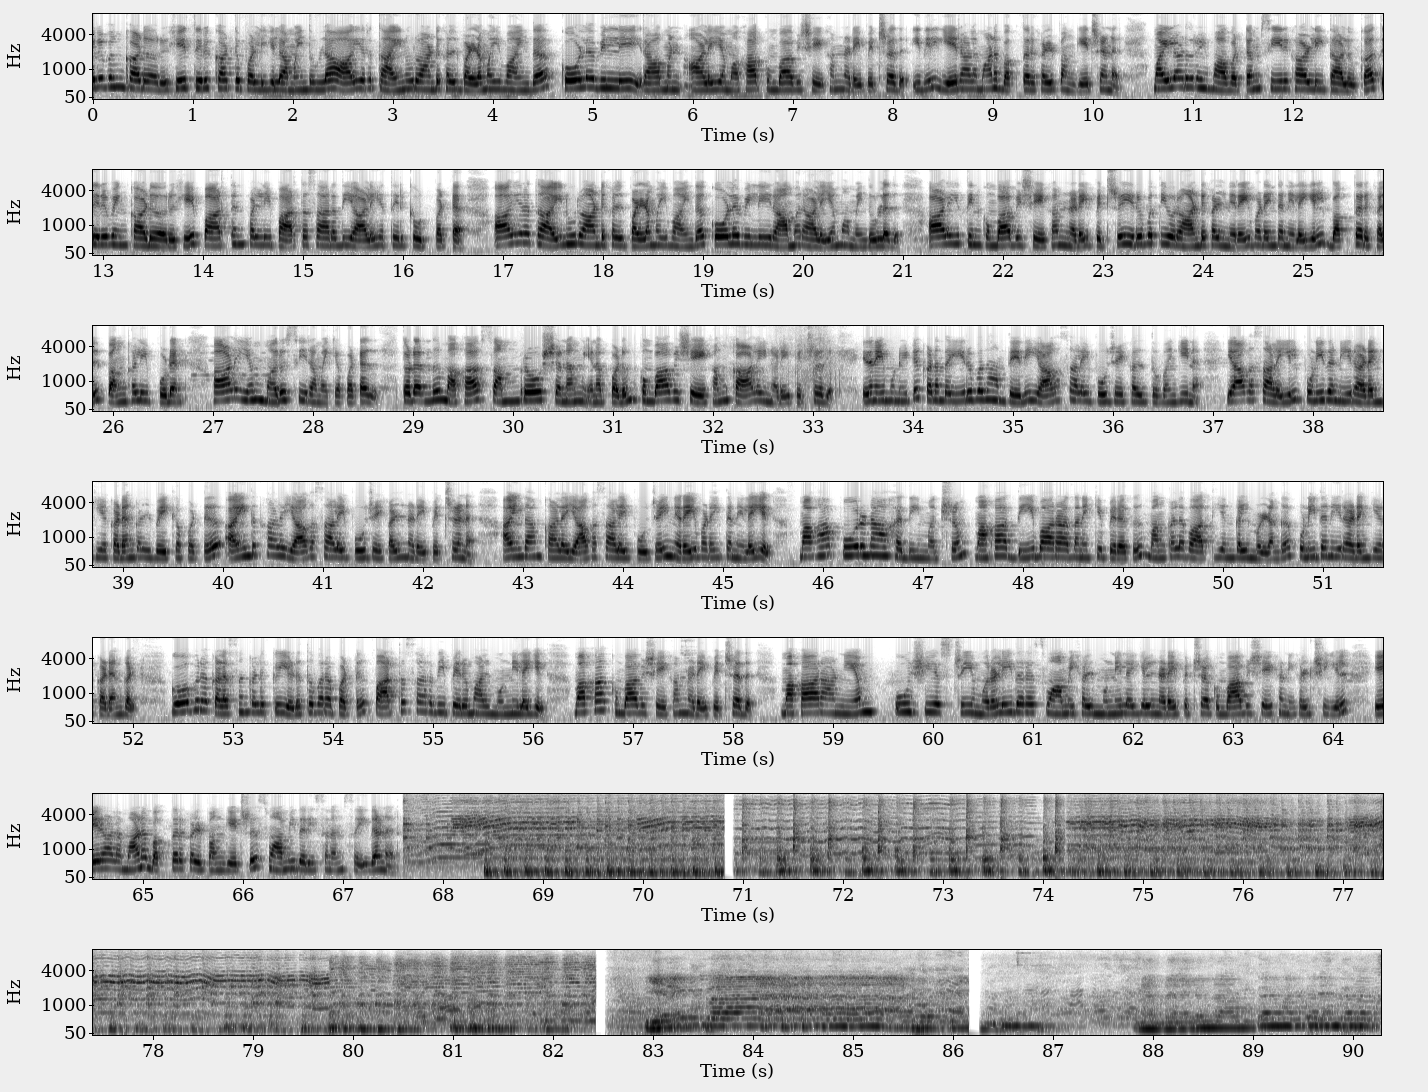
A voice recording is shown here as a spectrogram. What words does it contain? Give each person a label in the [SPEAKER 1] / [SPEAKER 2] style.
[SPEAKER 1] திருவெண்காடு அருகே திருக்காட்டுப்பள்ளியில் அமைந்துள்ள ஆயிரத்து ஐநூறு ஆண்டுகள் பழமை வாய்ந்த கோலவில்லி ராமன் ஆலய மகா கும்பாபிஷேகம் நடைபெற்றது. இதில் ஏராளமான பக்தர்கள் பங்கேற்றனர். மயிலாடுதுறை மாவட்டம் சீர்காழி தாலுகா திருவெங்காடு அருகே பார்த்தன்பள்ளி பார்த்தசாரதி ஆலயத்திற்கு உட்பட்ட ஆயிரத்து ஐநூறு ஆண்டுகள் பழமை வாய்ந்த கோலவில்லி ராமர் ஆலயம் அமைந்துள்ளது. ஆலயத்தின் கும்பாபிஷேகம் நடைபெற்று இருபத்தி ஒரு ஆண்டுகள் நிறைவடைந்த நிலையில் பக்தர்கள் பங்களிப்புடன் ஆலயம் மறுசீரமைக்கப்பட்டது. தொடர்ந்து மகா சம்ரோஷனம் எனப்படும் கும்பாபிஷேகம் காலை நடைபெற்றது. இதனை முன்னிட்டு கடந்த இருபதாம் தேதி யாகசாலை பூஜைகள் துவங்கின. யாகசாலையில் புனித நீர் அடங்கிய கடங்கள் வைக்கப்பட்டு ஐந்து கால யாகசாலை பூஜைகள் நடைபெற்றன. ஐந்தாம் கால யாகசாலை பூஜை நிறைவடைந்த நிலையில் மகா பூரணாகதி மற்றும் மகா தீபாராதனைக்கு பிறகு மங்கள வாத்தியங்கள் முழங்க புனித நீர் அடங்கிய கடங்கள் கோபுர கலசங்களுக்கு எடுத்து வரப்பட்டு பார்த்தசாரதி பெருமாள் முன்னிலையில் மகா கும்பாபிஷேகம் நடைபெற்றது. மகாராண்யம் பூ பூஜ்ய ஸ்ரீ முரளிதர சுவாமிகள் முன்னிலையில் நடைபெற்ற கும்பாபிஷேக நிகழ்ச்சியில் ஏராளமான பக்தர்கள் பங்கேற்று சுவாமி தரிசனம் செய்தனர்.
[SPEAKER 2] இறைவா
